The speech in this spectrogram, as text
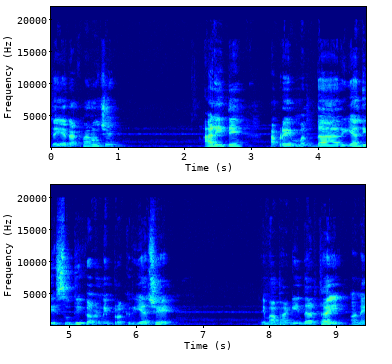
તૈયાર રાખવાનો છે. આ રીતે આપણે મતદાર યાદી શુદ્ધિકરણની પ્રક્રિયા છે, એમાં ભાગીદાર થઈ અને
